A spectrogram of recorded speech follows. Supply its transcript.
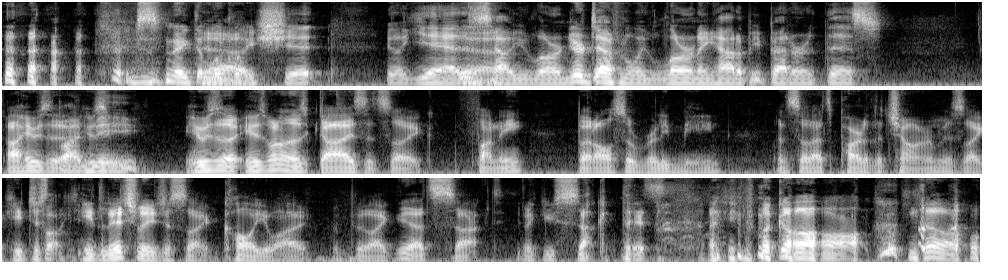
just make them look like shit. Be like, yeah, this is how you learn. You're definitely learning how to be better at this oh, he was a by he was a- me. he was a he was one of those guys that's like funny but also really mean. And so that's part of the charm is like he just Fuck he'd literally just like call you out and be like yeah that sucked. Like you suck at this. And you'd be like oh no.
